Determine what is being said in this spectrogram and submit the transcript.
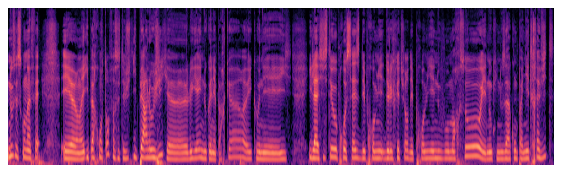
Nous, c'est ce qu'on a fait. Et euh, on est hyper contents. Enfin, c'était juste hyper logique. Le gars, il nous connaît par cœur. Il connaît. Il, a assisté au process des premiers, de l'écriture des premiers nouveaux morceaux. Et donc, il nous a accompagnés très vite.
